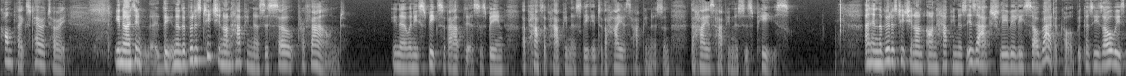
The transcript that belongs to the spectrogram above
complex territory. You know, I think the, you know the Buddha's teaching on happiness is so profound. You know, when he speaks about this as being a path of happiness leading to the highest happiness, and the highest happiness is peace. And in the Buddha's teaching on, on happiness is actually really so radical because he's always,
